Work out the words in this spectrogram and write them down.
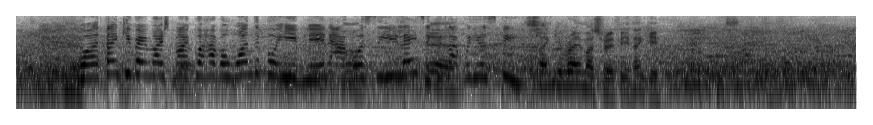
Well, thank you very much, Michael. Have a wonderful evening and we'll see you later. Good luck with your speech. Thank you very much, Riffi. Thank you.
